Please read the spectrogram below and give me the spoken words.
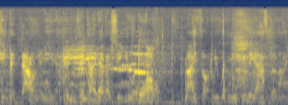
keep it down in here. Didn't think I'd ever see you again. Wow. I thought we would meet in the afterlife.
